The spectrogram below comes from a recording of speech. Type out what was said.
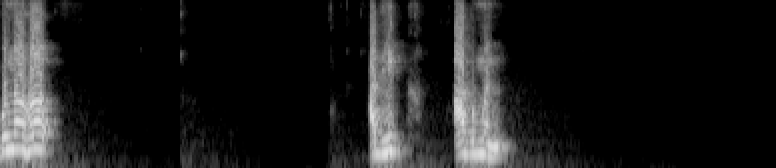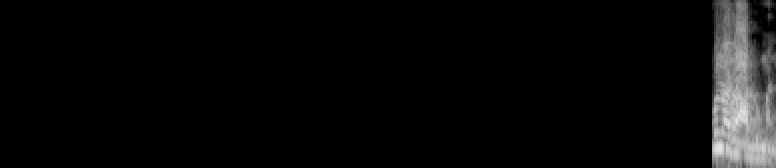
पुनः अधिक आगमन. पुनरागमन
